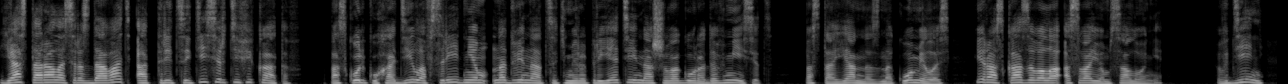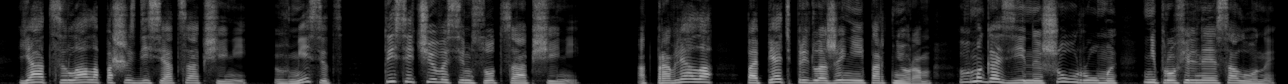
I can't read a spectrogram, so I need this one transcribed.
Я старалась раздавать от 30 сертификатов, поскольку ходила в среднем на 12 мероприятий нашего города в месяц, постоянно знакомилась и рассказывала о своем салоне. В день я отсылала по 60 сообщений, в месяц 1800 сообщений. Отправляла по 5 предложений партнерам в магазины, шоурумы, непрофильные салоны.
